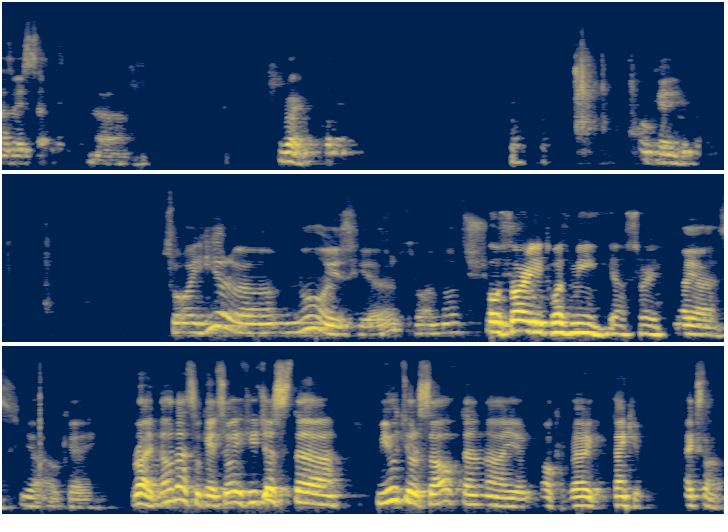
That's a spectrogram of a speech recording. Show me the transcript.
as I said. Uh, right. Okay. So I hear a noise here, so I'm not sure. Oh, sorry, it was me. Yeah, sorry. Oh, yes, yeah, okay. Right, no, that's okay. So if you just uh, mute yourself, then I, okay, very good. Thank you. Excellent.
